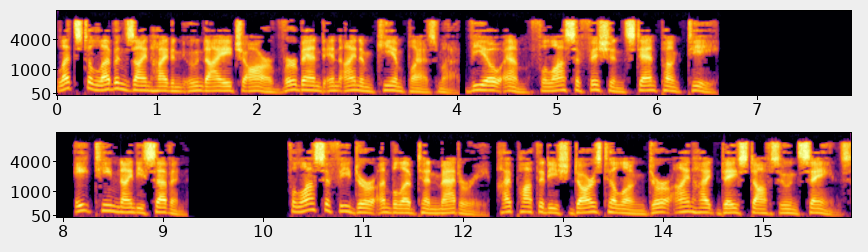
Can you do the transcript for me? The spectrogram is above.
Letzte Lebenseinheiten und IHR Verband in einem Keimplasma, vom Philosophischen Standpunkt t 1897 Philosophie der unbelebten Materie, Hypothetische Darstellung der Einheit des Stoffs und Seins.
